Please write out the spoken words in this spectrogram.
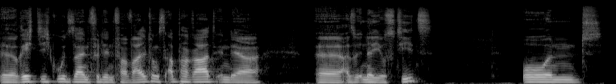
äh, richtig gut sein für den Verwaltungsapparat in der, äh, also in der Justiz. Und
